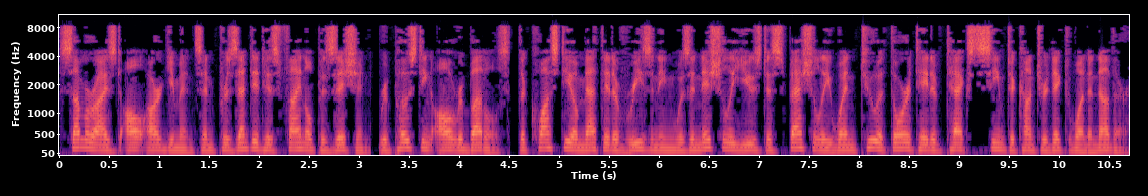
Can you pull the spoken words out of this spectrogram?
summarized all arguments and presented his final position, reposting all rebuttals. The quaestio method of reasoning was initially used especially when two authoritative texts seemed to contradict one another.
